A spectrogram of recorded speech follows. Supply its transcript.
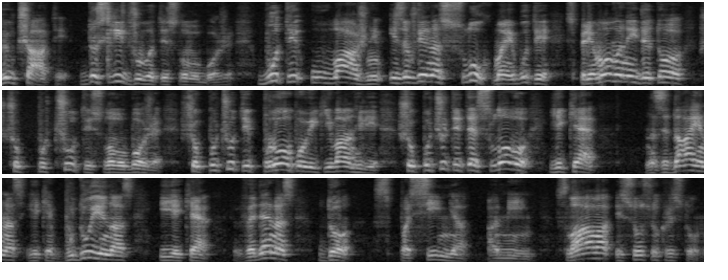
вивчати, досліджувати Слово Боже, бути уважним і завжди наш слух має бути спрямований для того, щоб почути Слово Боже, щоб почути проповідь Євангелії, щоб почути те Слово, яке назидає нас, яке будує нас і яке веде нас до спасіння. Амінь. Слава Ісусу Христу!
